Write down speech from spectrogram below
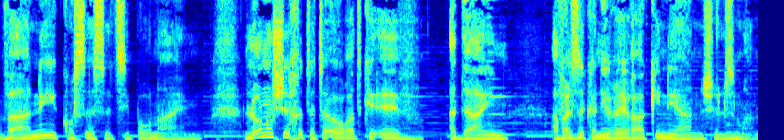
ואני כוססת ציפורניים. לא נושכת את האור עד כאב, עדיין, אבל זה כנראה רק עניין של זמן.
